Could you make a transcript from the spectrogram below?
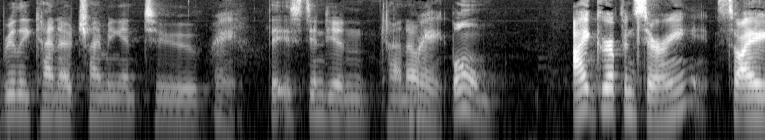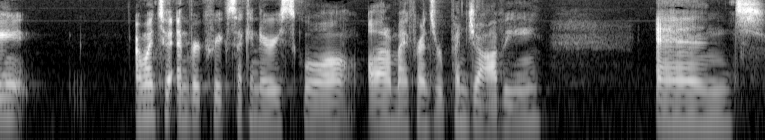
really kind of chiming into Right. the East Indian kind of Right. boom? I grew up in Surrey, so I I went to Enver Creek Secondary School. A lot of my friends were Punjabi, and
